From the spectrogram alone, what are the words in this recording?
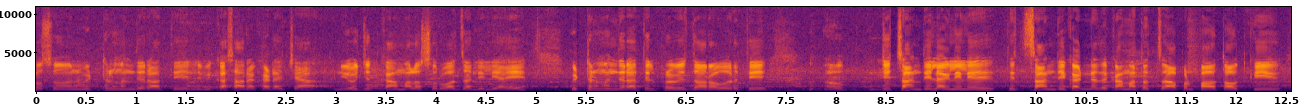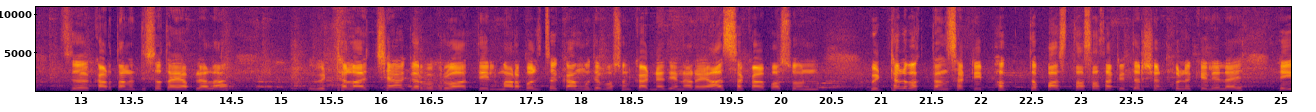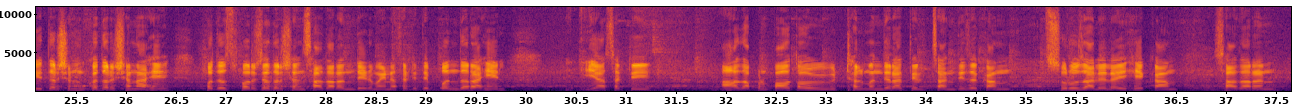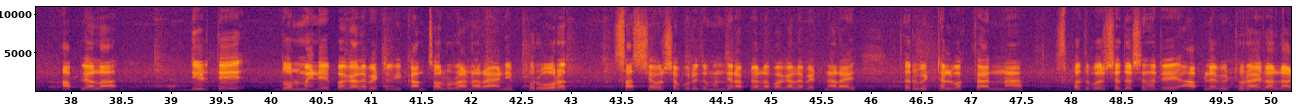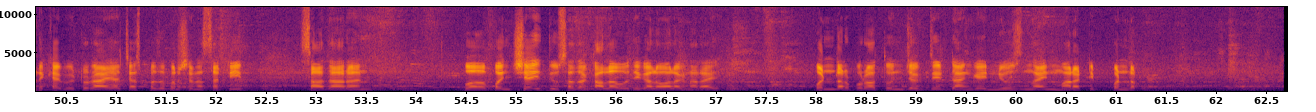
आजपासून विठ्ठल मंदिरातील विकास आराखड्याच्या नियोजित कामाला सुरुवात झालेली आहे. विठ्ठल मंदिरातील प्रवेशद्वारावरती जे चांदी लागलेली आहे ती चांदी काढण्याचं काम आता आपण पाहत आहोत की च- काढताना दिसत आहे आपल्याला. विठ्ठलाच्या गर्भगृहातील मार्बलचं काम उद्यापासून काढण्यात येणार आहे. आज सकाळपासून विठ्ठल भक्तांसाठी फक्त पाच तासासाठी दर्शन खुलं केलेलं आहे. हेही दर्शन मुखदर्शन आहे. पदस्पर्श दर्शन साधारण दीड महिन्यासाठी ते बंद राहील. यासाठी आज आपण पाहत आहोत विठ्ठल मंदिरातील चांदीचं काम सुरू झालेलं आहे. हे काम साधारण आपल्याला दीड ते दोन महिने बघायला भेटेल की काम चालू राहणार आहे. आणि पूर्वरत सातशे वर्षापूर्वीचं मंदिर आपल्याला बघायला भेटणार आहे. तर विठ्ठल भक्तांना स्पदपर्श दर्शनासाठी आपल्या विठुरायाला लाडक्या विठुरायाच्या स्पदपर्शनासाठी साधारण प पंचेचाळीस दिवसाचा कालावधी घालावा लागणार आहे. पंढरपुरातून जगदीश डांगे न्यूज नाईन मराठी पंढरपूर.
